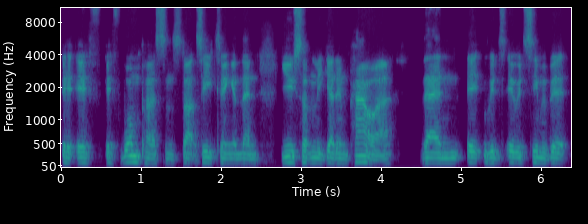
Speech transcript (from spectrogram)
if if one person starts eating and then you suddenly get in power, then it would it would seem a bit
